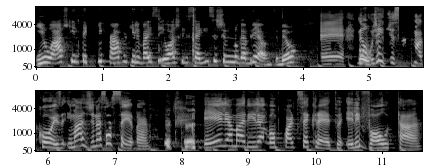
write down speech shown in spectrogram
E eu acho que ele tem que ficar, porque ele vai. Eu acho que ele segue insistindo no Gabriel, entendeu? É. Não, gente, sabe uma coisa? Imagina essa cena. Ele e a Marília vão pro quarto secreto. Ele volta.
